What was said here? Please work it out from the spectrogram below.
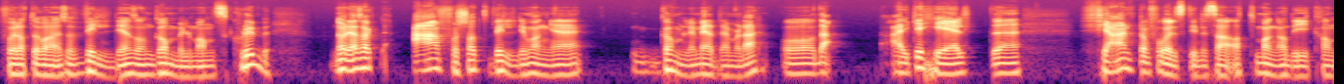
for at det var så veldig en sånn gammelmannsklubb. Når det er sagt, det er fortsatt veldig mange gamle medlemmer der, og det er ikke helt eh, fjernt å forestille seg at mange av de kan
